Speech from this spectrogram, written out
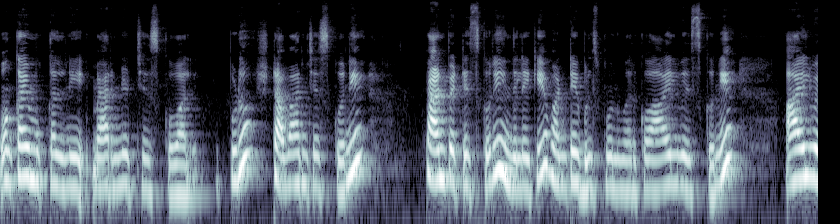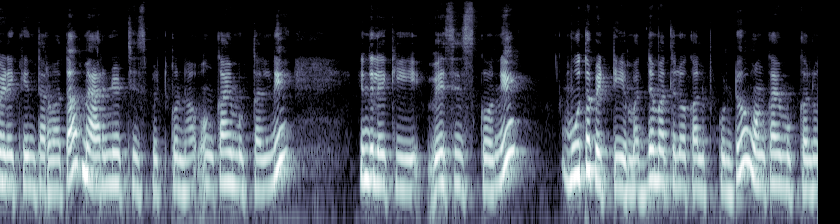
వంకాయ ముక్కల్ని మ్యారినేట్ చేసుకోవాలి. ఇప్పుడు స్టవ్ ఆన్ చేసుకొని ప్యాన్ పెట్టేసుకొని ఇందులోకి వన్ టేబుల్ స్పూన్ వరకు ఆయిల్ వేసుకొని ఆయిల్ వేడెక్కిన తర్వాత మ్యారినేట్ చేసి పెట్టుకున్న వంకాయ ముక్కల్ని ఇందులోకి వేసేసుకొని మూత పెట్టి మధ్య మధ్యలో కలుపుకుంటూ వంకాయ ముక్కలు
